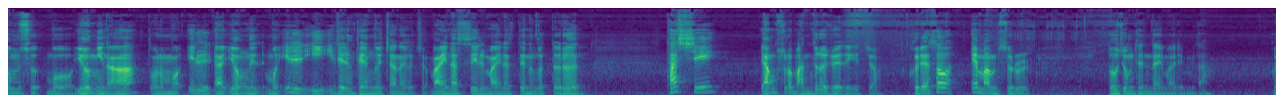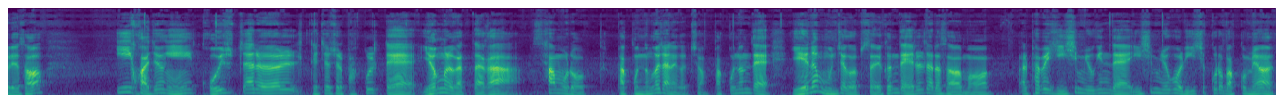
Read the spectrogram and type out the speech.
음수 뭐 0이나 또는 뭐 1, 아, 0, 뭐 1, 2, 1 되는, 거 있잖아요. 그렇죠? 마이너스 1, 마이너스 되는 것들은 다시 양수로 만들어줘야 되겠죠. 그래서 m 함수를 넣어주면 된다 이 말입니다. 그래서 이 과정이 고유 숫자를 대체수로 바꿀 때 0을 갖다가 3으로 바꾸는 거잖아요. 그렇죠? 바꾸는데 얘는 문제가 없어요. 근데 예를 들어서 뭐 알파벳이 26인데 26을 29로 바꾸면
